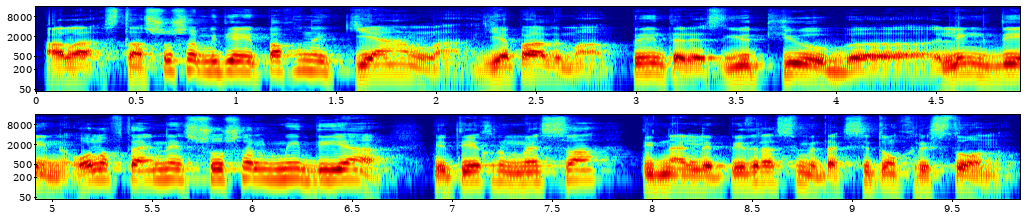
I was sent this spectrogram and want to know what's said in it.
Αλλά στα social media υπάρχουν και άλλα. Για παράδειγμα, Pinterest, YouTube, LinkedIn, όλα αυτά είναι social media. Γιατί έχουν μέσα την αλληλεπίδραση μεταξύ των χρηστών.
